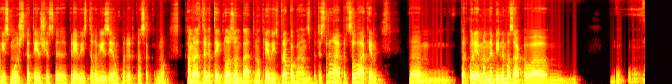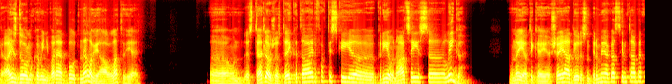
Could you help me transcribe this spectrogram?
visu mūžu skatījušies Krievijas televīziju, un kur ir, kā, saka, nu, kā mēs tagad teikt, nozombēti no Krievijas propagandas, bet es runāju par cilvēkiem, um, par kuriem man nebija ne mazākā aizdoma, ka viņi varētu būt nelojāli Latvijai. Uh, un es te atļaušos teikt, ka tā ir faktiski uh, Krievijas nācijas uh, liga. Un ne jau tikai šajā 21. gadsimtā, bet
